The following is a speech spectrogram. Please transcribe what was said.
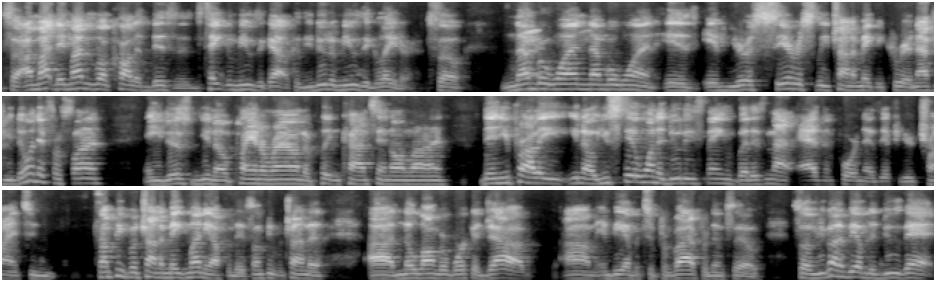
So I might they might as well call it business. Take the music out because you do the music later. So number right. one, number one is if you're seriously trying to make a career. Now, if you're doing it for fun and you just, you know, playing around or putting content online, then you probably, you know, you still want to do these things, but it's not as important as if you're trying to. Some people are trying to make money off of this. Some people are trying to uh, no longer work a job um, and be able to provide for themselves. So if you're going to be able to do that,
